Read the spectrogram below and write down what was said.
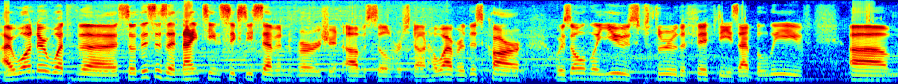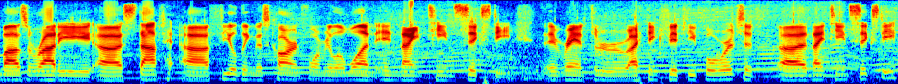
I wonder what the... So this is a 1967 version of Silverstone. However, this car was only used through the 50s. I believe uh, Maserati uh, stopped uh, fielding this car in Formula One in 1960. It ran through, I think, 54 to 1960. Uh,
